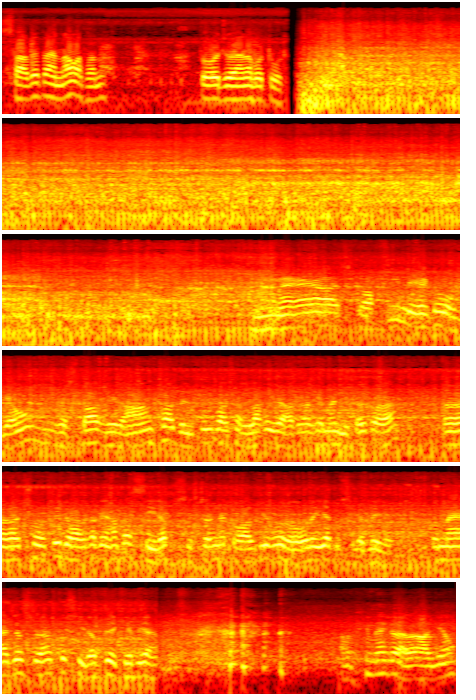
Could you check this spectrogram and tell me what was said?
सादे पहनना हुआ था ना तो जो है ना, वो टूट मैं आज काफ़ी लेट हो गया हूँ, रास्ता वीरान था, बिल्कुल बस अल्लाह को याद करके मैं निकल पड़ा। छोटी डॉल का देना था सिरप सिस्टर ने कॉल की, वो रो रही है तो सिरप दे तो मैं जस्ट जो है उसको सिरप दे के भी आया। अभी मैं घर आ गया हूँ।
